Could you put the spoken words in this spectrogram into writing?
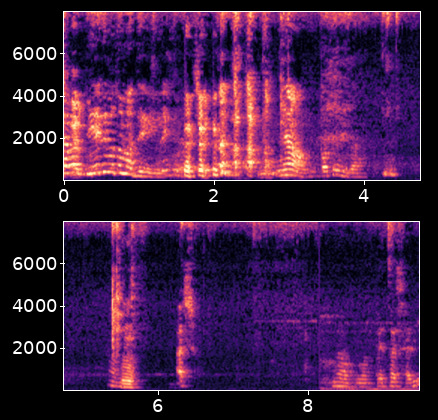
আবার দিয়ে দিব তোমাদের। নাও কত নিবা। হুম। আসো। না তোমার পেঁচা শাড়ি।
